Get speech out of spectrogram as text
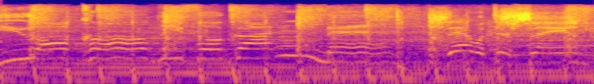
You are called the Forgotten Man. Is that what they're saying?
